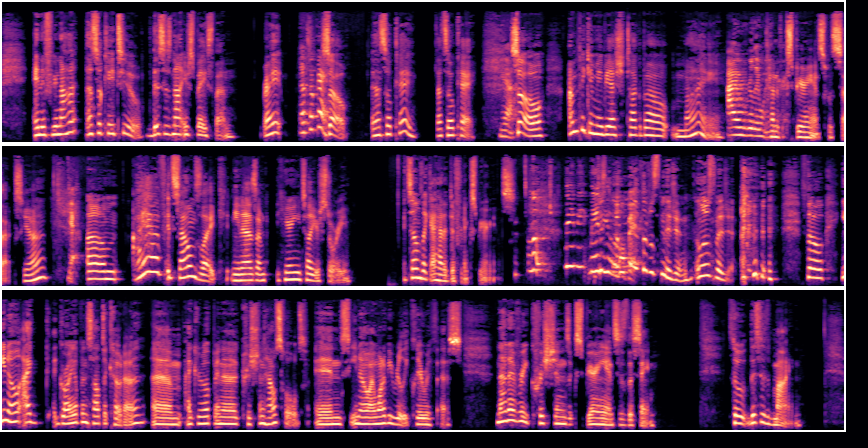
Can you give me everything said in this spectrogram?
And if you're not, that's okay too. This is not your space then, right? That's okay. So that's okay. That's okay. Yeah. So I'm thinking maybe I should talk about my I really want kind of experience with sex. Yeah. Yeah. Um, I have, it sounds like Nina, as I'm hearing you tell your story, it sounds like I had a different experience. Maybe, maybe Just a little bit. A little smidgen, a little smidgen. so, you know, I, growing up in South Dakota, um, I grew up in a Christian household and, you know, I want to be really clear with this. Not every Christian's experience is the same. So this is mine.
